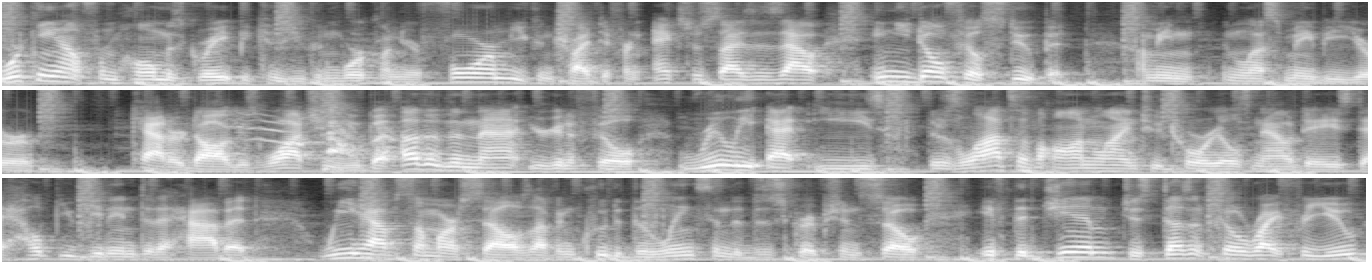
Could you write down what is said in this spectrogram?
Working out from home is great because you can work on your form, you can try different exercises out, and you don't feel stupid. I mean, unless maybe you're cat or dog is watching you. But other than that, you're gonna feel really at ease. There's lots of online tutorials nowadays to help you get into the habit. We have some ourselves. I've included the links in the description. So if the gym just doesn't feel right for you,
